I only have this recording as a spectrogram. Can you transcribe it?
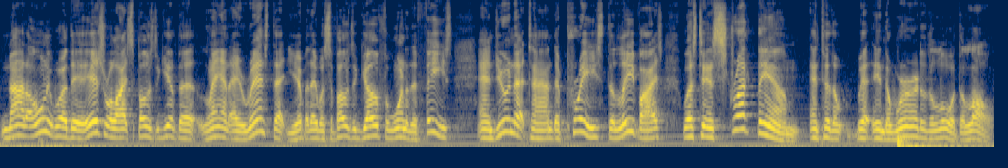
not only were the Israelites supposed to give the land a rest that year, but they were supposed to go for one of the feasts. And during that time, the priests, the Levites, was to instruct them into the, in the word of the Lord, the law,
